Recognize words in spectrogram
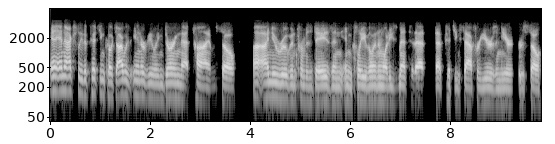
And, and, actually, the pitching coach I was interviewing during that time, so I knew Ruben from his days in, in Cleveland and what he's meant to that that pitching staff for years and years. So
